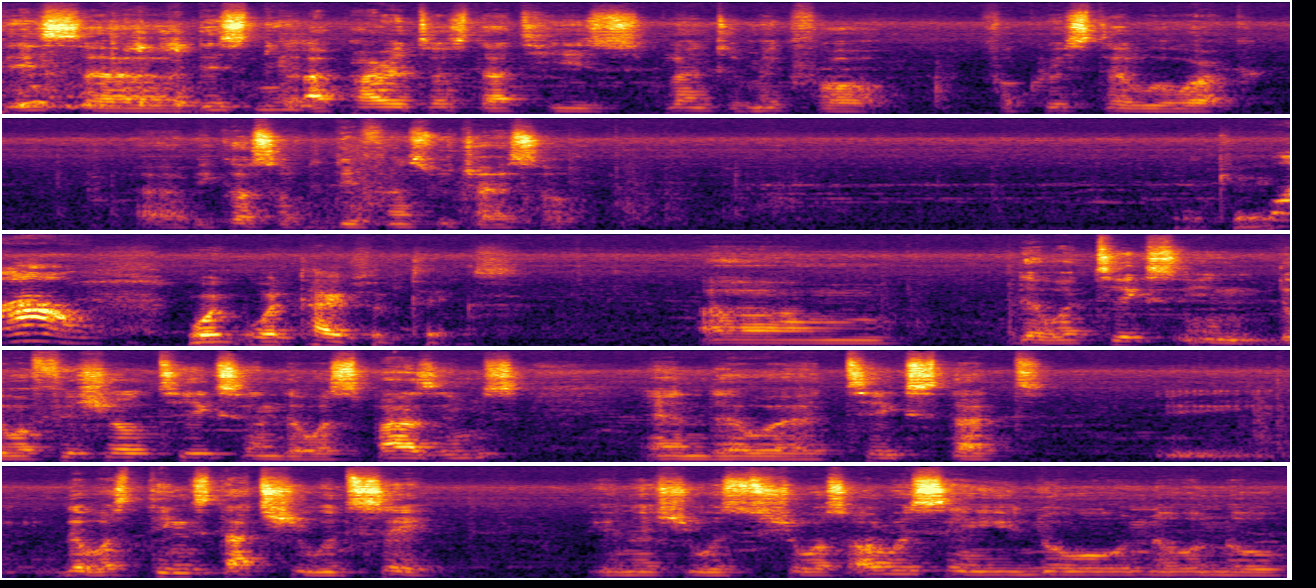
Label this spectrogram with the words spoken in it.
this uh, this new apparatus that he's planning to make for for Crystal will work uh, because of the difference which I saw. Okay. Wow. What what types of tics? Um, there were tics in there were facial tics and there were spasms and there were tics that uh, there was things that she would say. You know, she was she was always saying no, no, no,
